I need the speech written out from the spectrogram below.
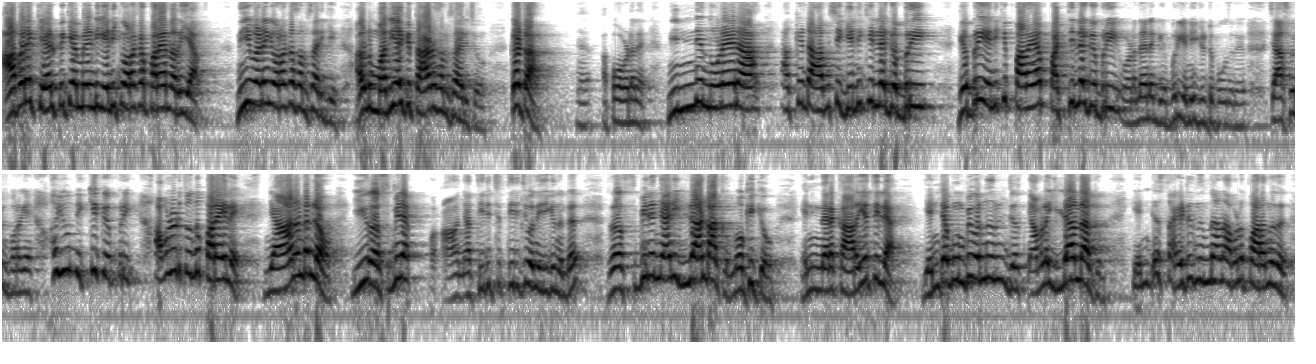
അവരെ കേൾപ്പിക്കാൻ വേണ്ടി എനിക്ക് ഉറക്കെ പറയാൻ അറിയാം നീ വേണമെങ്കിൽ ഉറക്കെ സംസാരിക്കും. അതുകൊണ്ട് മതിയാക്കി താഴെ സംസാരിച്ചോ. കേട്ടാ? അപ്പോൾ ഉടനെ നിന്നെ നുണേനാ ആക്കേണ്ട ആവശ്യം എനിക്കില്ല ഗബ്രി. ഗബ്രി എനിക്ക് പറയാൻ പറ്റില്ല ഗബ്രി. ഉടനെ തന്നെ ഗബ്രി എണീക്കിട്ട് പോകുന്നത്. ജാസ്മിൻ പുറകെ അയ്യോ നിക്ക് ഗബ്രി. അവളുടെ അടുത്തൊന്നും പറയലേ ഞാനുണ്ടല്ലോ. ഈ റസ്മിനെ ഞാൻ തിരിച്ച് തിരിച്ചു വന്നിരിക്കുന്നുണ്ട്. റസ്മിനെ ഞാൻ ഇല്ലാണ്ടാക്കും. നോക്കിക്കോ. എനിക്ക് നിനക്ക് അറിയത്തില്ല. എന്റെ മുമ്പിൽ വന്ന് അവളെ ഇല്ലാണ്ടാക്കും. എന്റെ സൈഡിൽ നിന്നാണ് അവൾ പറഞ്ഞത്.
